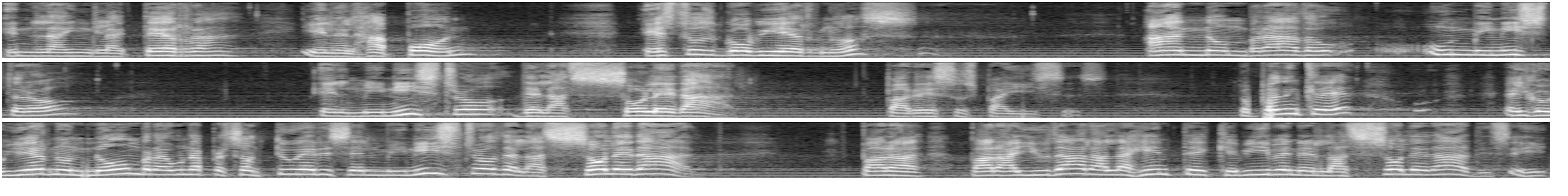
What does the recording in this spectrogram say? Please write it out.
en la Inglaterra y en el Japón, estos gobiernos han nombrado un ministro, el ministro de la soledad para esos países. ¿Lo pueden creer? El gobierno nombra a una persona, tú eres el ministro de la soledad. Para, para, ayudar a la gente que vive en la soledad y,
